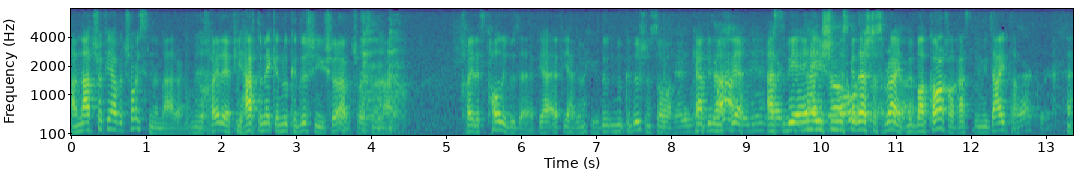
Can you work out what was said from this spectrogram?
I'm not sure if you have a choice in the matter. I mean, if you have to make a new condition, you should have a choice in the matter. It's totally bizarre. If you, if you have to make a new kedushin, so yeah, can't be machriach. Has to be an Asian miskadesh. That's right. With balkarchach has to be midaita. then,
